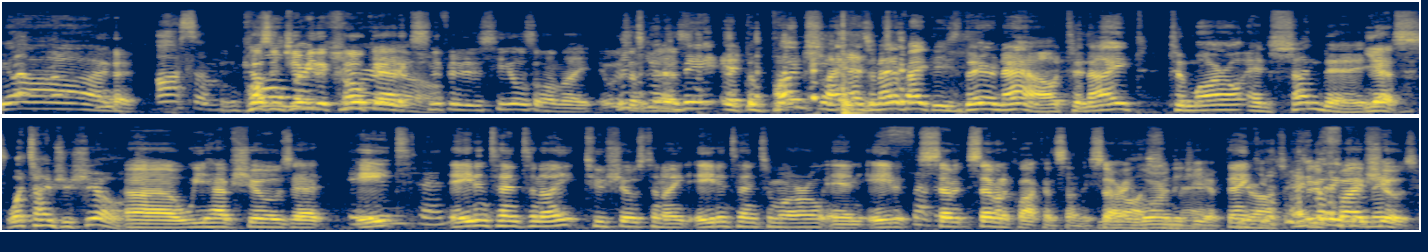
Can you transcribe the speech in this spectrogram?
Oh, my God. Awesome. Cousin Paul Jimmy the coke Mercurio. addict sniffing at his heels all night. It was He's a going to mess. be at the punchline. As a matter of fact, he's there now, tonight, tomorrow, and Sunday. Yes. What time's your show? Uh, we have shows at Eight 8, and 10. 8 and 10 tonight, two shows tonight, 8 and 10 tomorrow, and 8, Seven. 7, 7 o'clock on Sunday. Sorry, awesome, Lauren the man. GM. Thank You're you. awesome. So we Anybody got five can make- shows.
